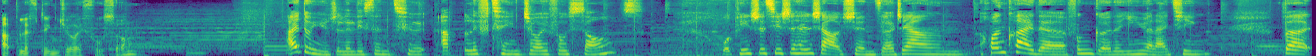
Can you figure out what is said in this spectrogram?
uplifting, joyful song. I don't usually listen to uplifting, joyful songs. 我平时其实很少选择这样欢快的风格的音乐来听。But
